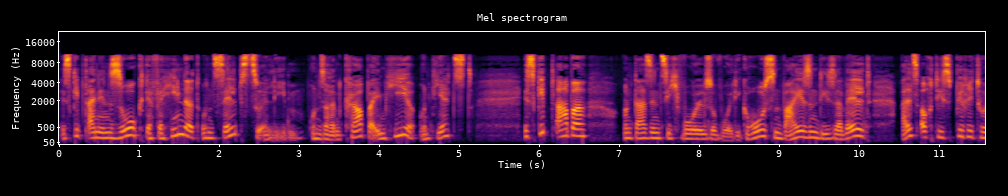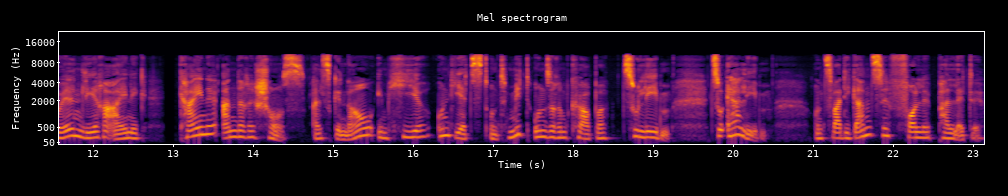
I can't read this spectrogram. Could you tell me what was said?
Es gibt einen Sog, der verhindert, uns selbst zu erleben, unseren Körper im Hier und Jetzt. Es gibt aber, und da sind sich wohl sowohl die großen Weisen dieser Welt als auch die spirituellen Lehrer einig, keine andere Chance, als genau im Hier und Jetzt und mit unserem Körper zu leben, zu erleben, und zwar die ganze volle Palette,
